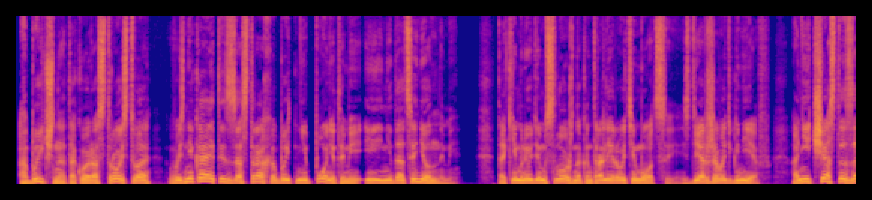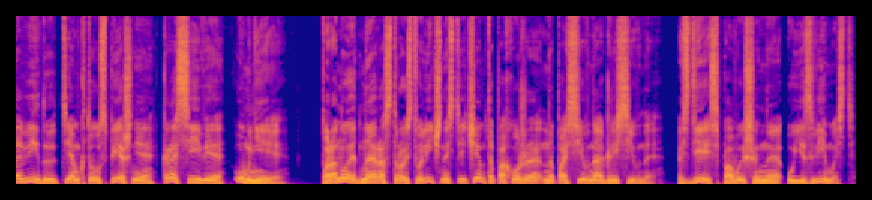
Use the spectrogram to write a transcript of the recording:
Обычно такое расстройство возникает из-за страха быть непонятыми и недооцененными. Таким людям сложно контролировать эмоции, сдерживать гнев. Они часто завидуют тем, кто успешнее, красивее, умнее. Параноидное расстройство личности чем-то похоже на пассивно-агрессивное. Здесь повышенная уязвимость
